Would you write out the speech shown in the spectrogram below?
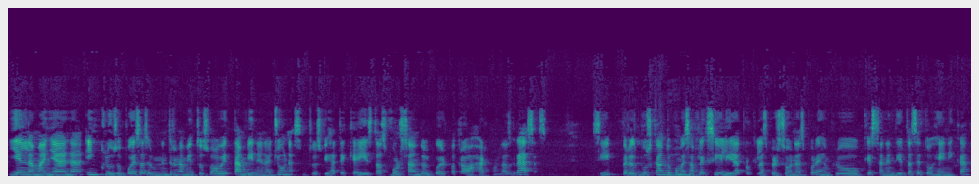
y en la mañana incluso puedes hacer un entrenamiento suave también en ayunas. Entonces fíjate que ahí estás forzando al cuerpo a trabajar con las grasas. ¿Sí? Pero es buscando como esa flexibilidad, porque las personas, por ejemplo, que están en dieta cetogénica,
